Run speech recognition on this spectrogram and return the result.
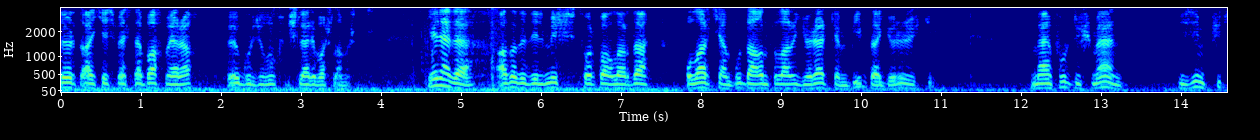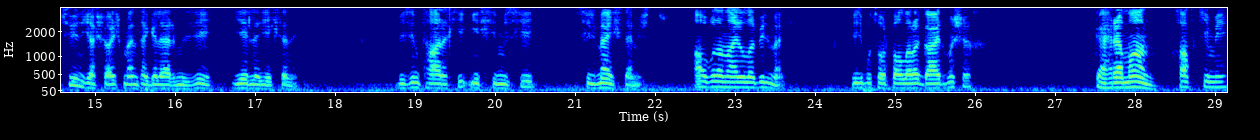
4 ay keçməsinə baxmayaraq böyük quruculuq işləri başlamışdır. Yenə də azad edilmiş torpaqlarda olarkən, bu dağıntıları görərkən bir də görürük ki, mənfur düşmən bizim bütün yaşayış məntəqələrimizi yerlə yeksən etdi. Bizim tarixi irsimizi silmək istəmişdir. Amma buna nail ola bilmədi. Biz bu torpaqlara qayıtmışıq. Qəhrəman xalq kimi,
